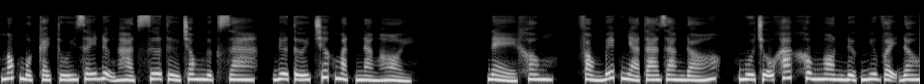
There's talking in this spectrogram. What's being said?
móc một cái túi giấy đựng hạt dưa từ trong ngực ra, đưa tới trước mặt nàng hỏi. Nẻ không, phòng bếp nhà ta giang đó, mua chỗ khác không ngon được như vậy đâu.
